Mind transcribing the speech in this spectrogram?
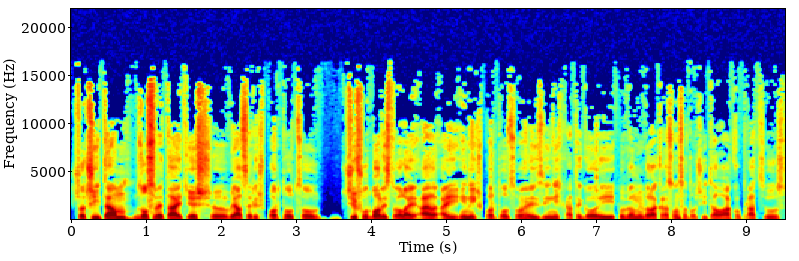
čo čítam zo sveta aj tiež uh, viacerých športovcov, či futbalistov, ale aj, aj iných športovcov aj z iných kategórií. Veľmi veľakrát som sa dočítal, ako pracujú s,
